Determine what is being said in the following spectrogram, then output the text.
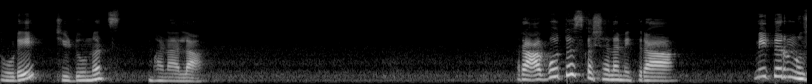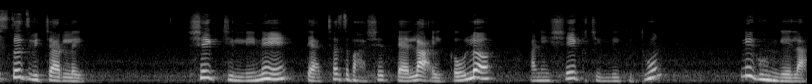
थोडे चिडूनच म्हणाला रागवतच कशाला मित्रा? मी तर नुसतंच विचारलंय. शेख चिल्लीने त्याच्याच भाषेत त्याला ऐकवलं आणि शेख चिल्ली तिथून निघून गेला.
